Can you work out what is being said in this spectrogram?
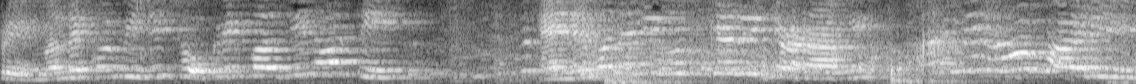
પ્રેમને કોઈ બીજી છોકરી મળતી નહોતી. એને મને એની મુશ્કેલી જણાવી. અને હા પાડી.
